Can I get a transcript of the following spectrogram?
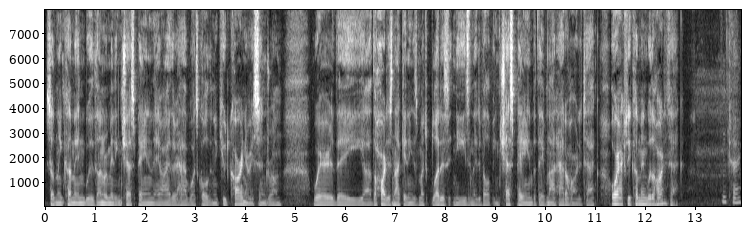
suddenly come in with unremitting chest pain. And they either have what's called an acute coronary syndrome, where they uh, the heart is not getting as much blood as it needs, and they're developing chest pain, but they've not had a heart attack, or actually come in with a heart attack. Okay.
